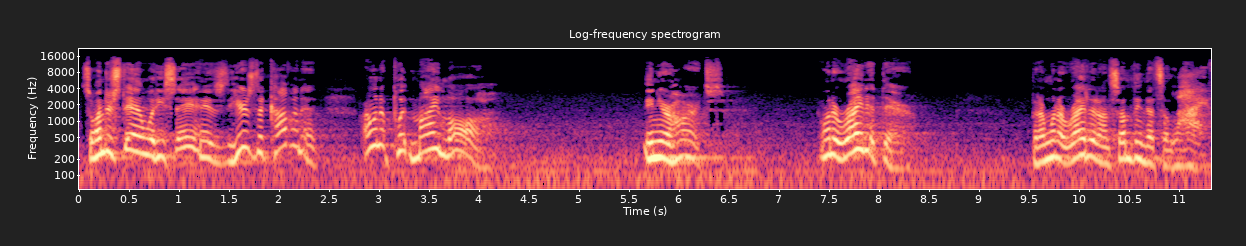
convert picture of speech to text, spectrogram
So understand what he's saying is here's the covenant. I want to put my law in your hearts. I want to write it there. But I'm going to write it on something that's alive.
